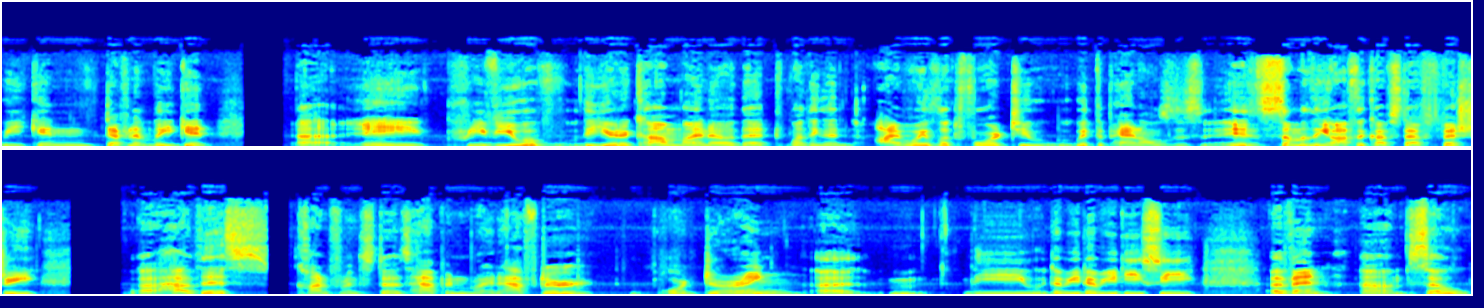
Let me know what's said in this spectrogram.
we can definitely get uh, a preview of the year to come. I know that one thing that I've always looked forward to with the panels is is some of the off the cuff stuff, especially uh, how this conference does happen right after or during uh, the WWDC event. Um, so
